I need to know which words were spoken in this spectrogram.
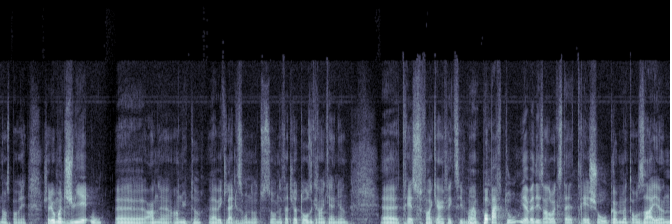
non, c'est pas vrai. Je suis allé au mois de juillet, août, euh, en, euh, en Utah, avec l'Arizona, tout ça. On a fait le tour du Grand Canyon. Très suffocant, effectivement. Ouais. Pas partout. Il y avait des endroits qui étaient très chauds, comme, mettons, Zion.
